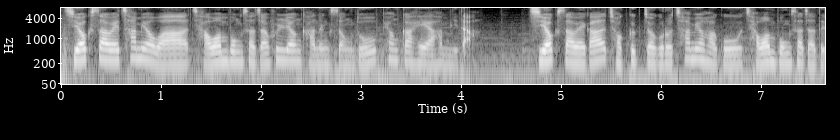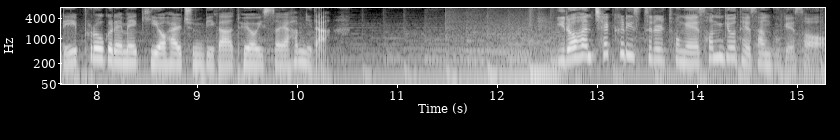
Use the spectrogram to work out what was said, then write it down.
지역사회 참여와 자원봉사자 훈련 가능성도 평가해야 합니다. 지역사회가 적극적으로 참여하고 자원봉사자들이 프로그램에 기여할 준비가 되어 있어야 합니다. 이러한 체크리스트를 통해 선교 대상국에서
